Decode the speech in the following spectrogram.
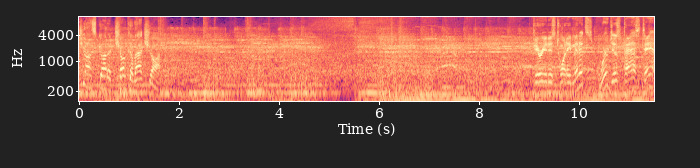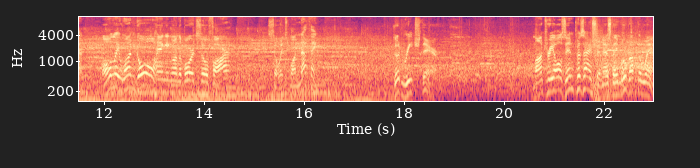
just got a chunk of that shot. Period is 20 minutes. We're just past 10. Only one goal hanging on the board so far. So it's 1 nothing. Good reach there. Montreal's in possession as they move up the wing.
